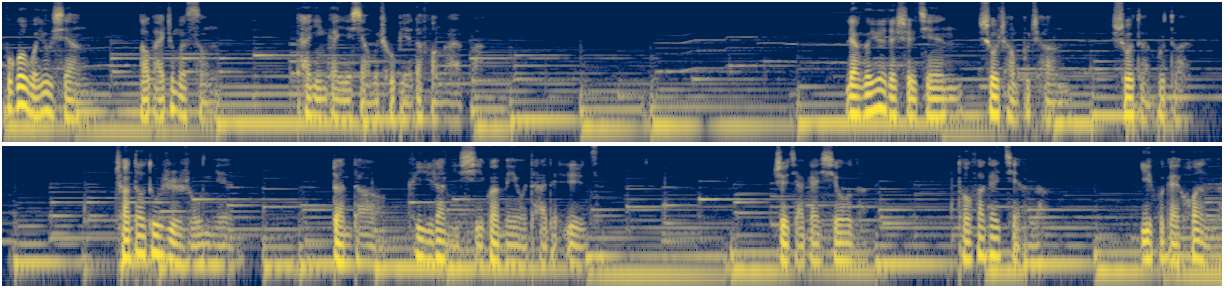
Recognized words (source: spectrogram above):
不过我又想，老白这么怂，他应该也想不出别的方案吧？两个月的时间，说长不长，说短不短。长到度日如年，短到可以让你习惯没有他的日子。指甲该修了，头发该剪了，衣服该换了，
